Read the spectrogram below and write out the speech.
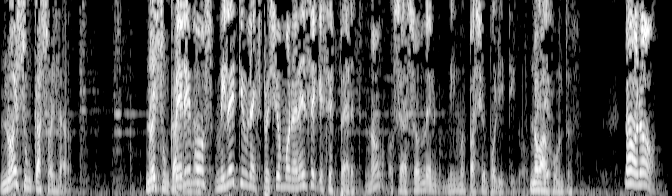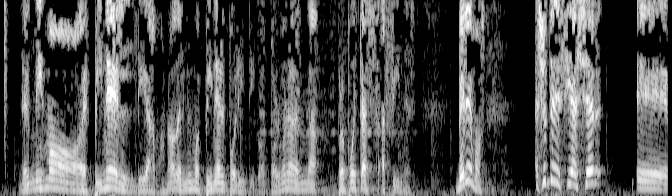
No es un caso aislado. No es un caso Veremos, Milei tiene una expresión bonaerense que es expert, ¿no? O sea, son del mismo espacio político. No van juntos. No, no, del mismo espinel, digamos, ¿no? Del mismo espinel político, por lo menos en propuestas afines. Veremos. Yo te decía ayer eh,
